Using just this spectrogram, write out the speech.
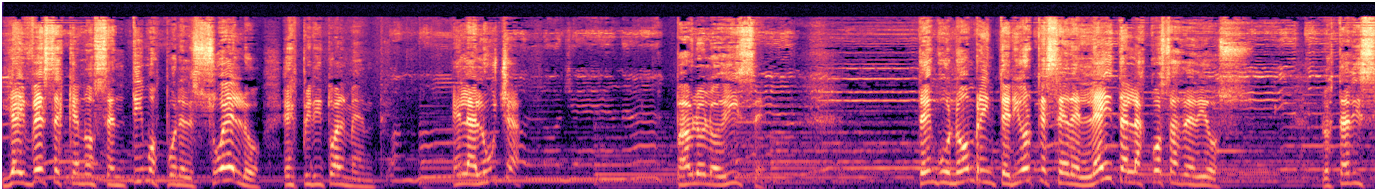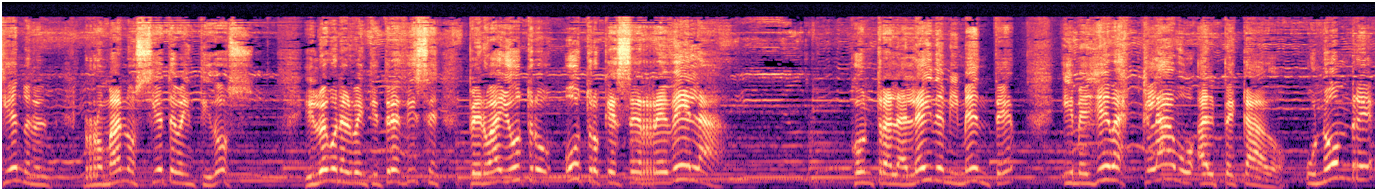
y hay veces que nos sentimos por el suelo espiritualmente. En la lucha, Pablo lo dice, tengo un hombre interior que se deleita en las cosas de Dios. Lo está diciendo en el Romanos 7:22. Y luego en el 23 dice, pero hay otro, otro que se revela contra la ley de mi mente y me lleva esclavo al pecado. Un hombre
